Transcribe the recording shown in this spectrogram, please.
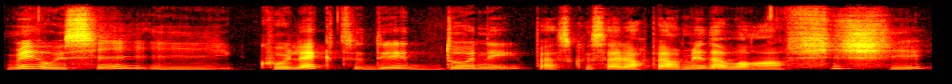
Mais aussi, ils collectent des données parce que ça leur permet d'avoir un fichier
